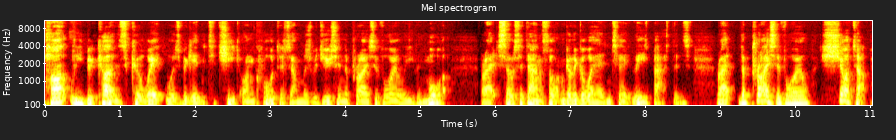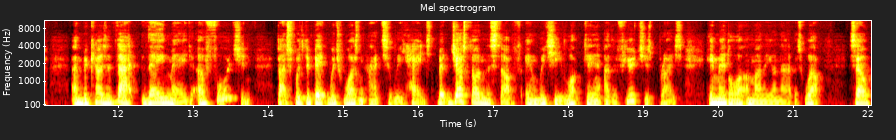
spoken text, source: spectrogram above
partly because Kuwait was beginning to cheat on quotas and was reducing the price of oil even more right? So Saddam thought, I'm going to go ahead and take these bastards, right? The price of oil shot up. And because of that, they made a fortune. That's with the bit which wasn't actually hedged. But just on the stuff in which he locked in at a futures price, he made a lot of money on that as well. So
